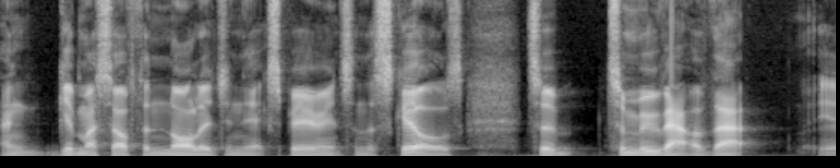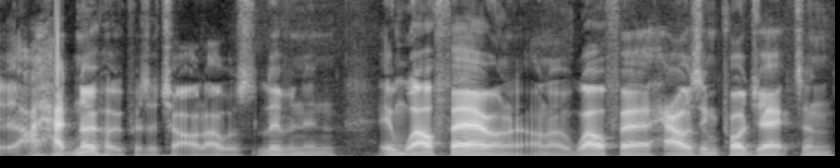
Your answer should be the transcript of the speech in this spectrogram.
and give myself the knowledge and the experience and the skills to to move out of that. I had no hope as a child. I was living in in welfare on a, on a welfare housing project and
